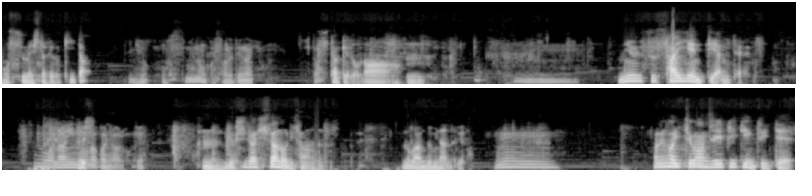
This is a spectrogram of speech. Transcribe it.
おすすめしたけど、聞いた？いや、おすすめなんかされてないよ。した？したけどなうん。うーん。ニュースサイエンティアみたいなやそれは LINE の中にあるわけ？つ。うん。吉田久典さんの番組なんだけど。うーん。あれが一番 GPT について、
